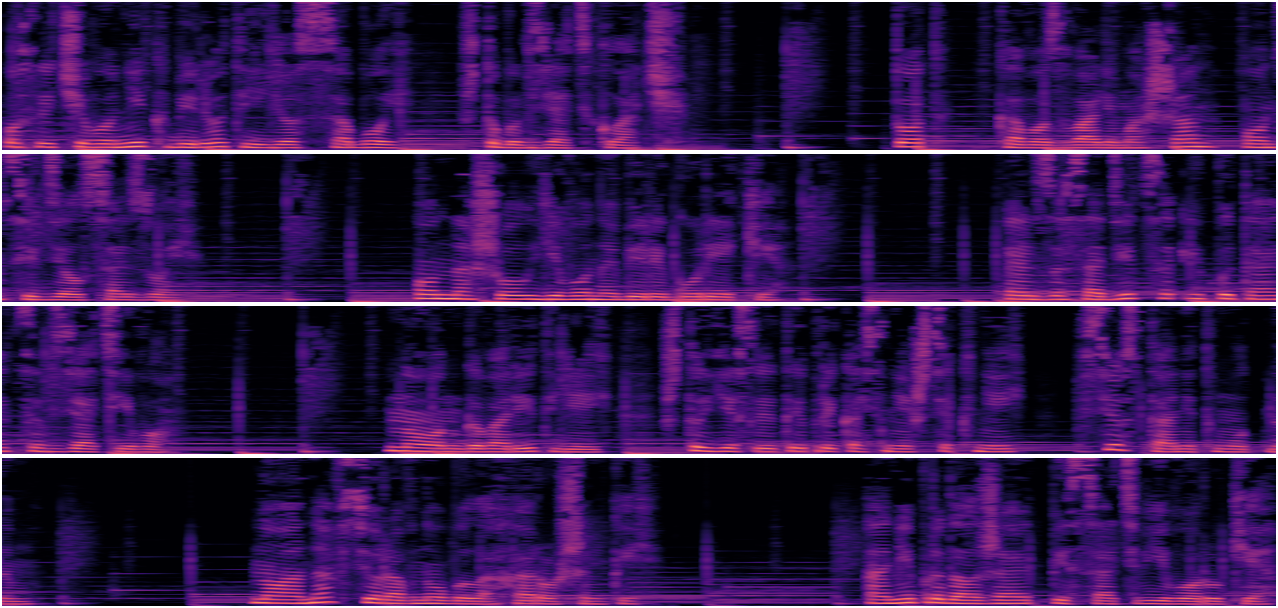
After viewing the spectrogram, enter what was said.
После чего Ник берет ее с собой, чтобы взять клатч. Тот, кого звали Машан, он сидел с Альзой. Он нашел его на берегу реки. Эльза садится и пытается взять его. Но он говорит ей, что если ты прикоснешься к ней, все станет мутным. Но она все равно была хорошенькой. Они продолжают писать в его руке.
